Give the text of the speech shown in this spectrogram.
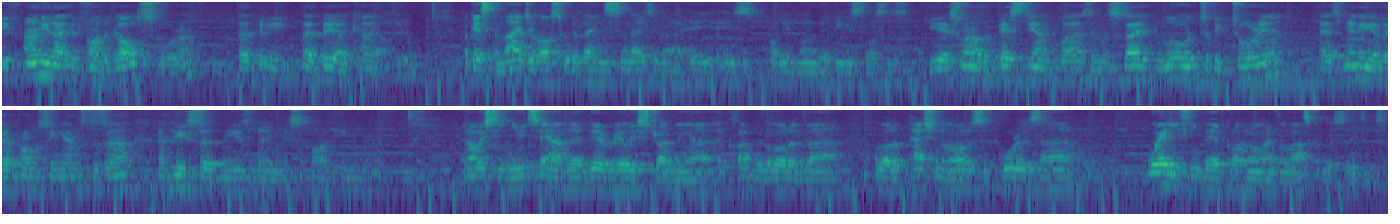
If only they could find a goal scorer, they'd be they'd be okay. I feel. I guess the major loss would have been Sunita though. He, he's probably one of their biggest losses. Yes, one of the best young players in the state, lured to Victoria, as many of our promising youngsters are, and he certainly is being missed by Kingborough. And obviously Newtown, they're, they're really struggling. Uh, a club with a lot of uh, a lot of passion, and a lot of supporters. Uh, where do you think they've gone wrong over the last couple of seasons?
